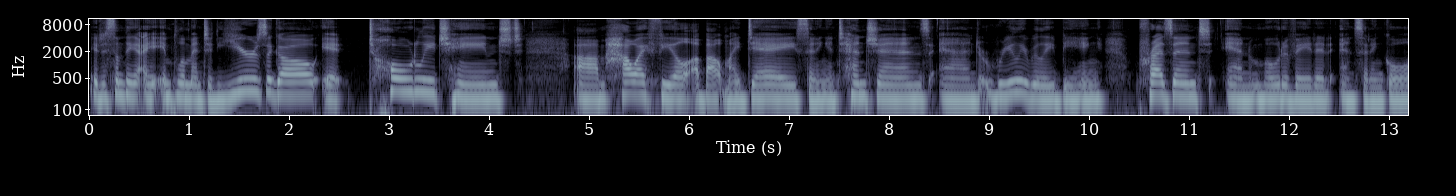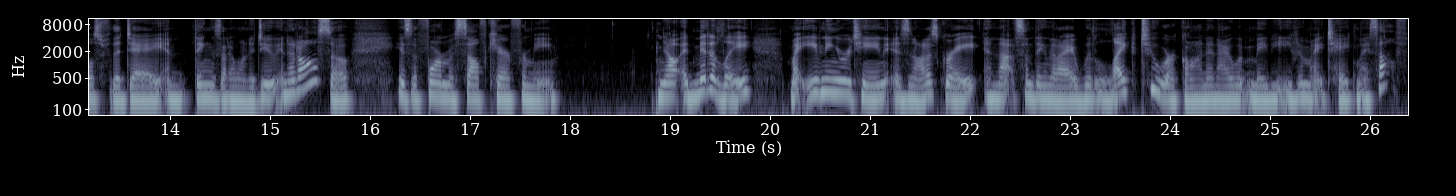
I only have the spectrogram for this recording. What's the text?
It is something I implemented years ago. It totally changed um, how I feel about my day, setting intentions, and really, really being present and motivated and setting goals for the day and things that I want to do. And it also is a form of self care for me. Now, admittedly, my evening routine is not as great, and that's something that I would like to work on, and I would maybe even might take myself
